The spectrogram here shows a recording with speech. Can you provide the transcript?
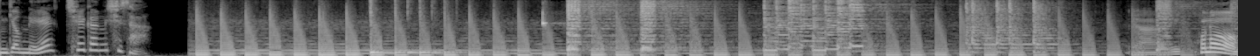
김경래의 최강 시사. 야, 이 코너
